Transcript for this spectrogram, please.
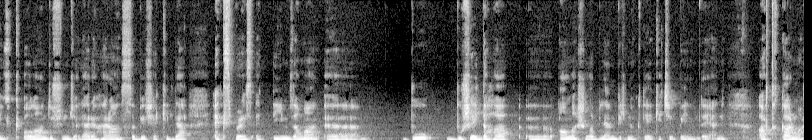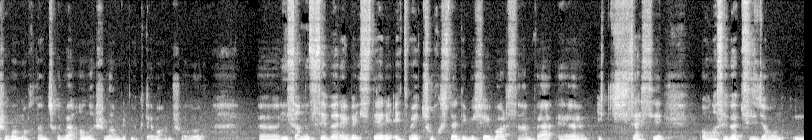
yük olan düşüncələri hər hansısa bir şəkildə express etdiyim zaman ə, bu bu şey daha ə, e, anlaşıla bilən bir nöqtəyə keçir beynimdə. Yəni artıq qarmaşıq olmaqdan çıxır və anlaşılan bir nöqtəyə varmış olur. Ə, insanın sevərək və istəyərək etmək çox istədiyi bir şey varsa və ə, iç səsi ona səbəbsizcə onu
